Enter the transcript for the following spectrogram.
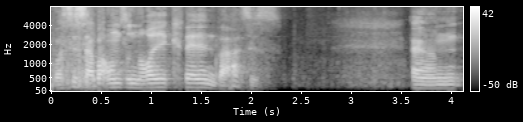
was ist aber unsere neue Quellenbasis? Ähm,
